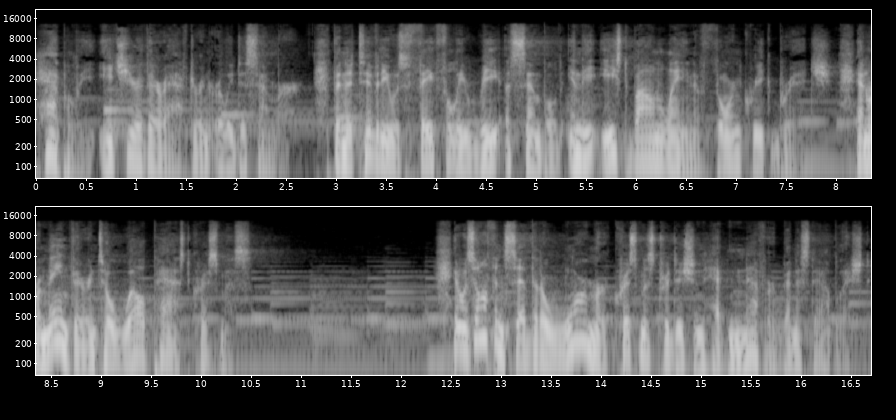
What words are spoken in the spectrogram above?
Happily, each year thereafter in early December, the Nativity was faithfully reassembled in the eastbound lane of Thorn Creek Bridge and remained there until well past Christmas. It was often said that a warmer Christmas tradition had never been established.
